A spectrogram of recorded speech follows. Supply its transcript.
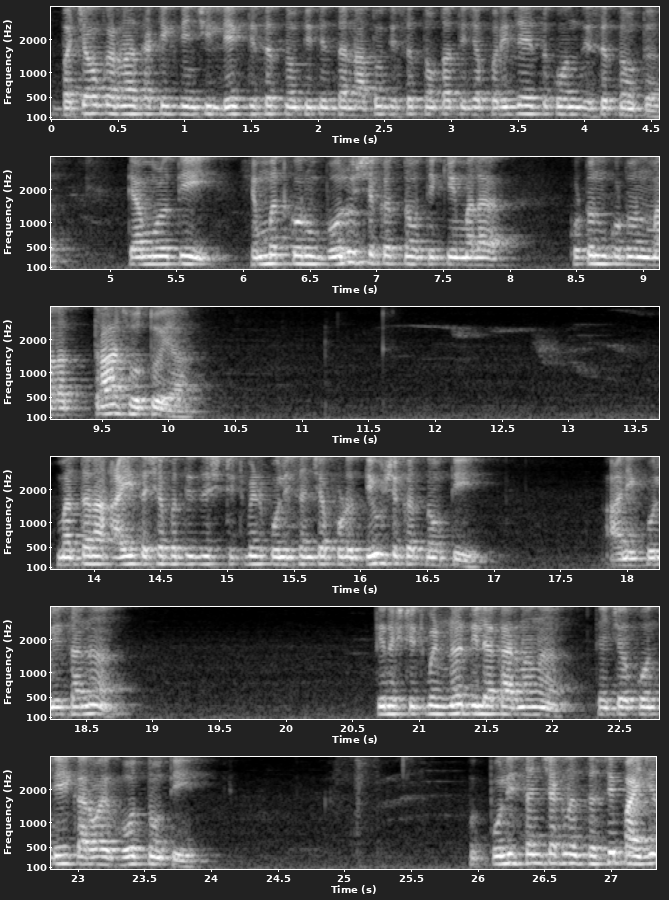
बचाव करण्यासाठी त्यांची लेख दिसत नव्हती त्यांचा नातू दिसत नव्हता त्याच्या परिचयाचं कोण दिसत नव्हतं. त्यामुळं ती हिंमत करून बोलू शकत नव्हती की मला कुठून कुठून मला त्रास होतो या म्हणताना आई तशा पद्धतीची स्टेटमेंट पोलिसांच्या पुढे देऊ शकत नव्हती. आणि पोलिसानं तिनं स्टेटमेंट न दिल्या कारणानं त्यांच्यावर कोणतीही कारवाई होत नव्हती. मग पोलिसांच्याकडनं जसे पाहिजे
